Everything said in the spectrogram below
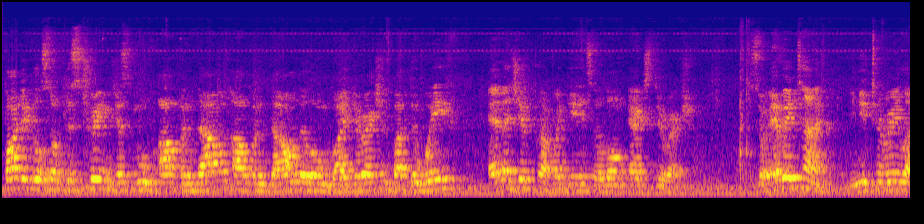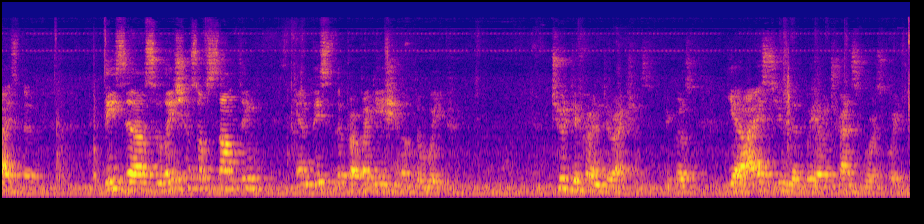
Particles of the string just move up and down, up and down along y direction, but the wave energy propagates along x direction. So every time you need to realize that these are oscillations of something and this is the propagation of the wave. Two different directions because yeah, I assume that we have a transverse wave.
